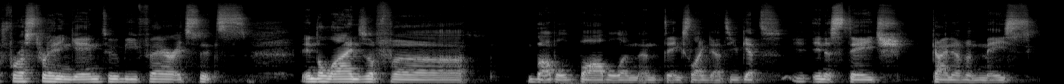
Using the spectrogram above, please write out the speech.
frustrating game, to be fair. It's it's in the lines of uh, Bubble Bobble and, and things like that. You get in a stage kind of a maze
